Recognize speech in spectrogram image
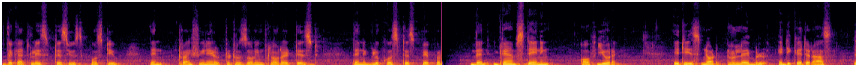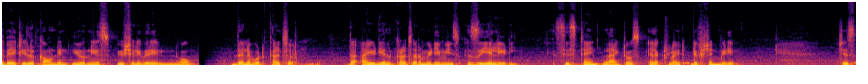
the catalase test is positive. Then triphenyl tetrazolium chloride test. Then glucose test paper. Then gram staining of urine. It is not reliable indicator as the bacterial count in urine is usually very low. Then about culture. The ideal culture medium is ZLED, cysteine lactose electrolyte deficient medium, which is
